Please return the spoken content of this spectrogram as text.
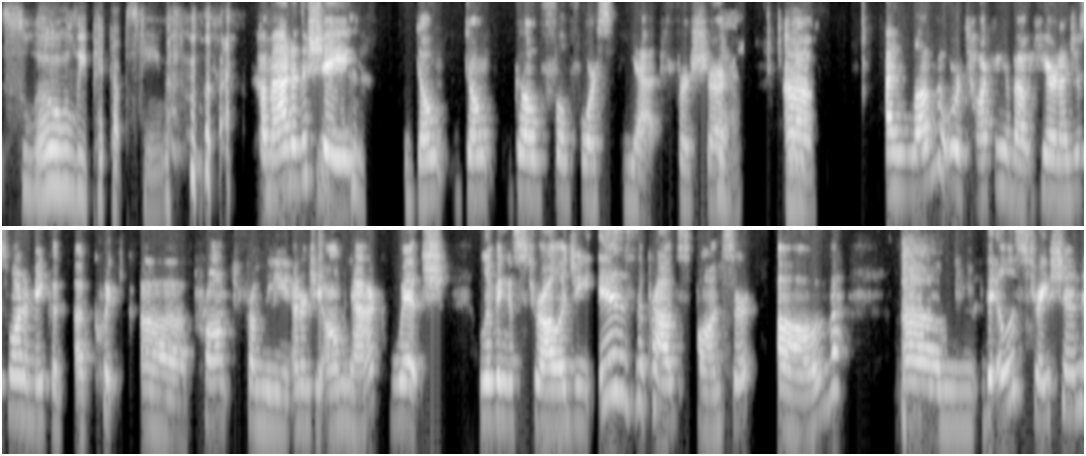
slowly pick up steam. Come out of the shade. Don't don't go full force yet, for sure. Yeah. Uh, Yeah. I love what we're talking about here, and I just want to make a, a quick uh, prompt from the Energy Almanac, which Living Astrology is the proud sponsor of. Um, the illustration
